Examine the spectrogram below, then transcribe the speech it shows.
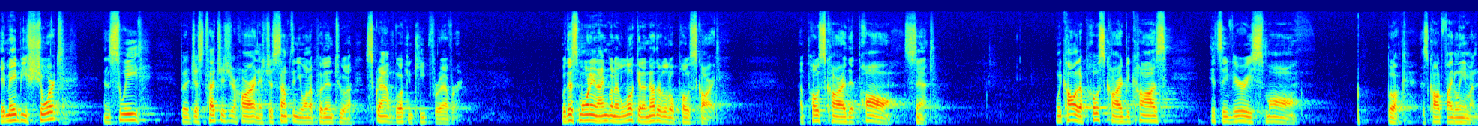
it may be short and sweet, but it just touches your heart and it's just something you want to put into a scrapbook and keep forever. Well, this morning I'm going to look at another little postcard, a postcard that Paul sent. We call it a postcard because it's a very small book. It's called Philemon.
